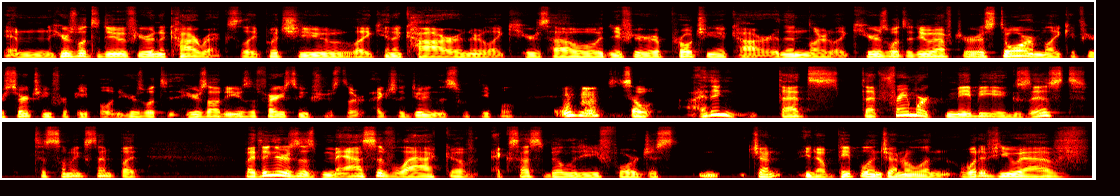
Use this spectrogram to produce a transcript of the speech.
and here's what to do if you're in a car wreck. So they put you like in a car, and they're like, here's how, and if you're approaching a car, and then they're like, here's what to do after a storm, like if you're searching for people, and here's what to, here's how to use a fire extinguisher. So they're actually doing this with people. Mm-hmm. So I think that's that framework maybe exists to some extent, but but I think there's this massive lack of accessibility for just gen, you know people in general. And what if you have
